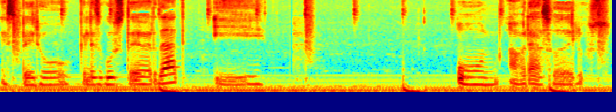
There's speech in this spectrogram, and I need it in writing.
Espero que les guste de verdad y un abrazo de luz.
